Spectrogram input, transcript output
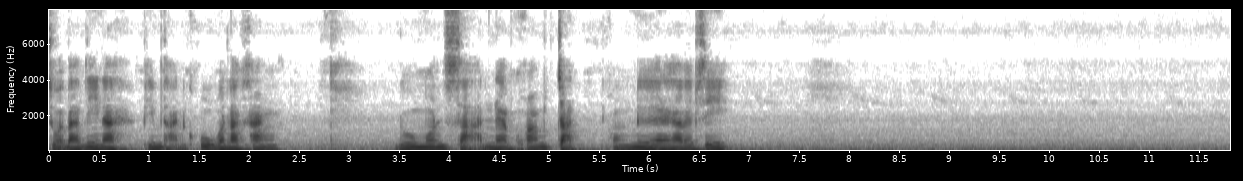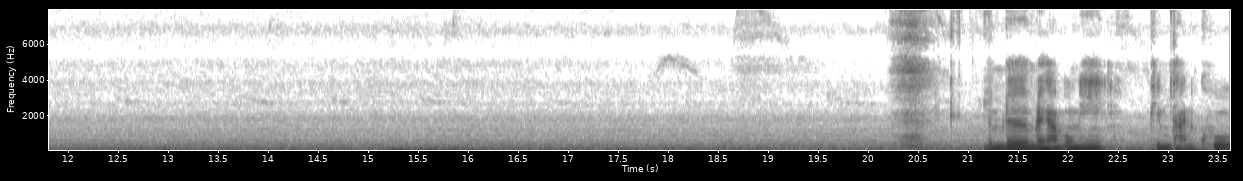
สวยๆ แบบนี้นะ พิมพ์ฐานคู่วัดระฆัง ดูมวลสารนะครับ ความจัดของเนื้อนะครับ FC เดิมๆนะครับองค์นี้ พิมพ์ฐานคู่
